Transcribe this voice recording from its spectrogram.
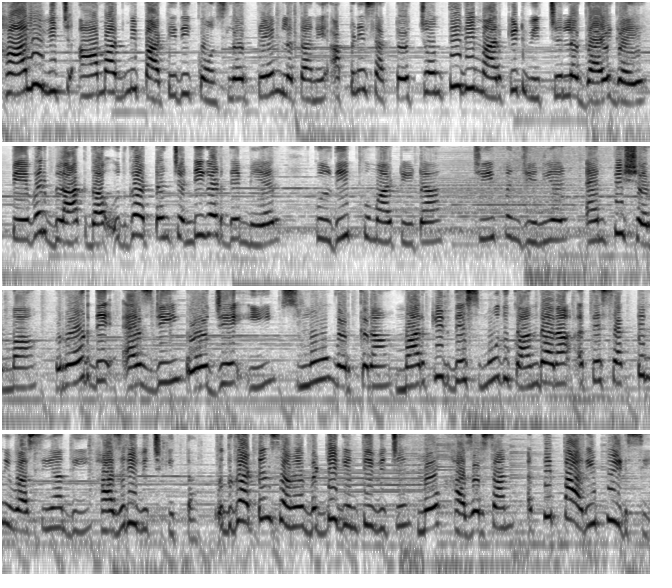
ਹਾਲ ਹੀ ਵਿੱਚ ਆਮ ਆਦਮੀ ਪਾਰਟੀ ਦੀ ਕੌਂਸਲਰ ਪ੍ਰੇਮ ਲਤਾ ਨੇ ਆਪਣੇ ਸੈਕਟਰ 34 ਦੀ ਮਾਰਕੀਟ ਵਿੱਚ ਲਗਾਏ ਗਏ ਪੇਵਰ ਬਲਾਕ ਦਾ ਉਦਘਾਟਨ ਚੰਡੀਗੜ੍ਹ ਦੇ mayor Kuldeep Kumar Tita, chief engineer NP Sharma, road ਦੇ ਐਸਡੀ ਓਜੇਈ ਸਮੂਹ ਵਰਕਰਾਂ, ਮਾਰਕੀਟ ਦੇ ਸਮੂਹ ਦੁਕਾਨਦਾਰਾਂ ਅਤੇ ਸੈਕਟਰ ਨਿਵਾਸੀਆਂ ਦੀ ਹਾਜ਼ਰੀ ਵਿੱਚ ਕੀਤਾ। ਉਦਘਾਟਨ ਸਮੇਂ ਵੱਡੀ ਗਿਣਤੀ ਵਿੱਚ ਲੋਕ ਹਾਜ਼ਰ ਸਨ ਅਤੇ ਭਾਰੀ ਭੀੜ ਸੀ।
